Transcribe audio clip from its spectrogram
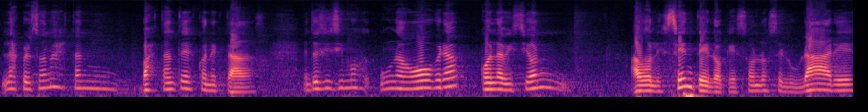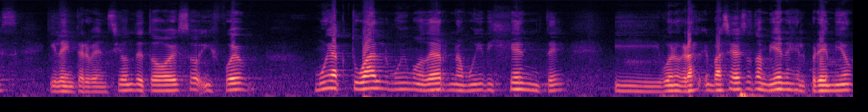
las personas están bastante desconectadas. Entonces hicimos una obra con la visión adolescente de lo que son los celulares y la intervención de todo eso y fue muy actual, muy moderna, muy vigente. Y bueno, en base a eso también es el premio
